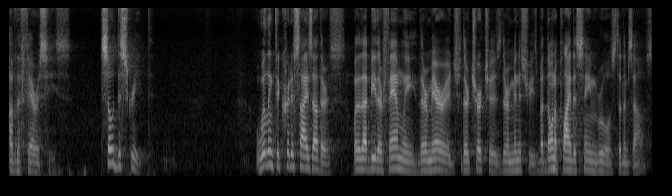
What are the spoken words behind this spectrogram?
of the Pharisees. So discreet, willing to criticize others whether that be their family, their marriage, their churches, their ministries, but don't apply the same rules to themselves.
